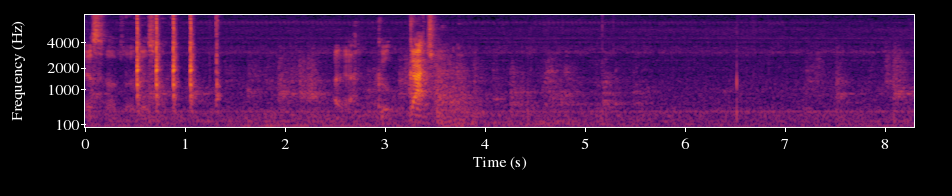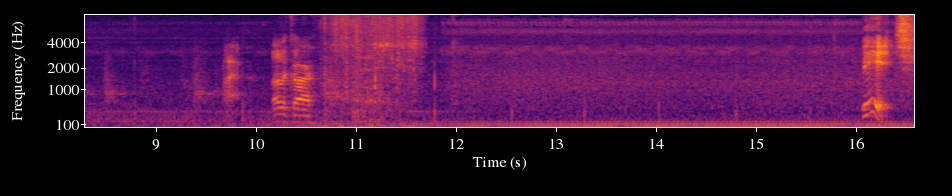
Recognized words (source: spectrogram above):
This one opens up this one. Okay, cool. Gotcha. Alright, another car. Bitch!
